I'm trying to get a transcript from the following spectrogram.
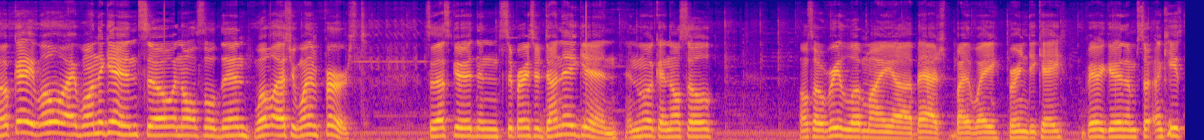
Okay, well, I won again, so, and also then, well, I actually won first. So that's good, and Super Racer done it again. And look, and also, Also, really love my uh, badge, by the way, Burning Decay. Very good. I'm so I keep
